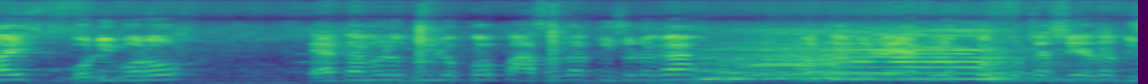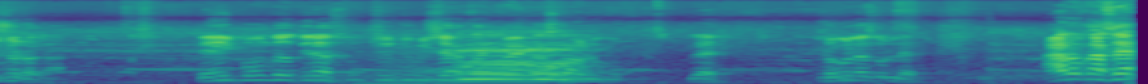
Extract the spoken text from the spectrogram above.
সাইজ বডি বড়। এর দাম হলো দুই লক্ষ পাঁচ হাজার দুশো টাকা। ওর দাম হলো এক লক্ষ পঁচাশি হাজার দুশো টাকা। এই পর্যন্ত দিনাজপুর টিভি বিষয়ে থাকবে আসসালামু আলাইকুম। তুললেন। আরও কাছে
